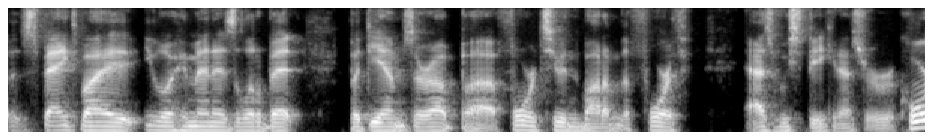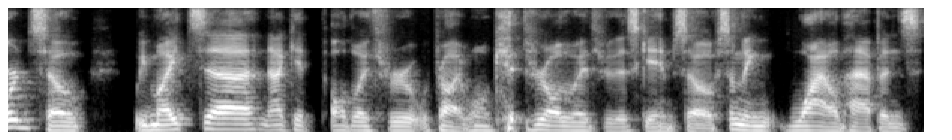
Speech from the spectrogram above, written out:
uh, spanked by Eloy Jimenez a little bit, but the M's are up 4 2 in the bottom of the fourth as we speak and as we record. So we might uh, not get all the way through. We probably won't get through all the way through this game. So if something wild happens,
